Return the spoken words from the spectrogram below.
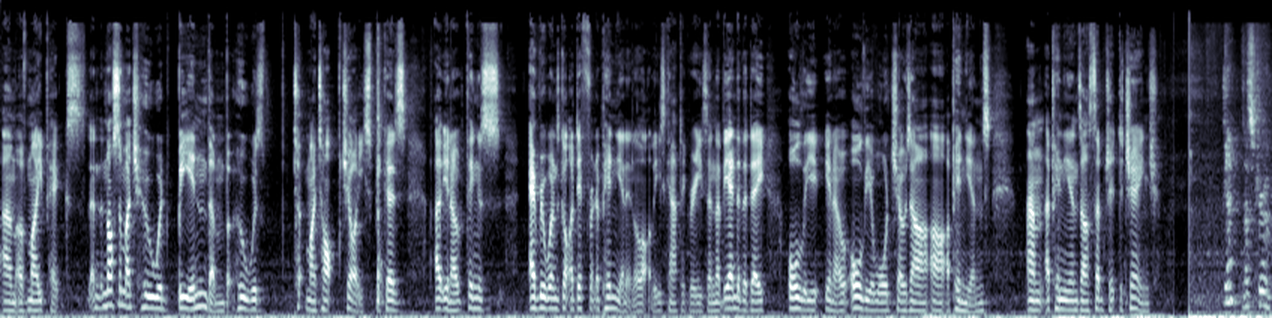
um, of my picks, and not so much who would be in them, but who was t- my top choice because uh, you know things everyone's got a different opinion in a lot of these categories and at the end of the day all the you know all the award shows are, are opinions and opinions are subject to change Yeah, that's true.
